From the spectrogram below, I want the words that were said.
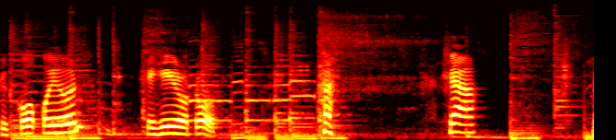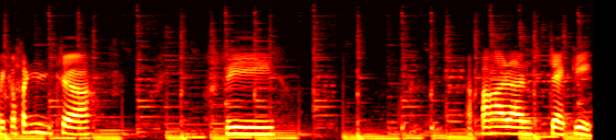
Si Coco yun. Si Hero to. Ha! Siya. May kapatid siya si ang pangalan Checky.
